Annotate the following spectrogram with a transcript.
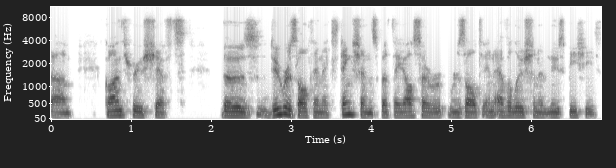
um, gone through shifts those do result in extinctions, but they also result in evolution of new species.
